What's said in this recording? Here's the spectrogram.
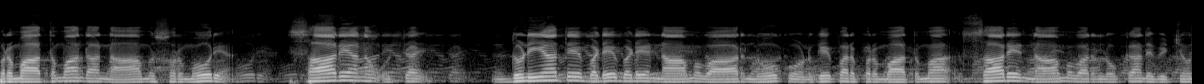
ਪਰਮਾਤਮਾ ਦਾ ਨਾਮ ਸਰਮੋਰਿਆ ਸਾਰਿਆਂ ਨੂੰ ਉੱਚਾ ਹੈ। ਦੁਨੀਆ ਤੇ ਬੜੇ ਬੜੇ ਨਾਮਵਾਰ ਲੋਕ ਹੋਣਗੇ, ਪਰ ਪਰਮਾਤਮਾ ਸਾਰੇ ਨਾਮਵਾਰ ਲੋਕਾਂ ਦੇ ਵਿੱਚੋਂ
